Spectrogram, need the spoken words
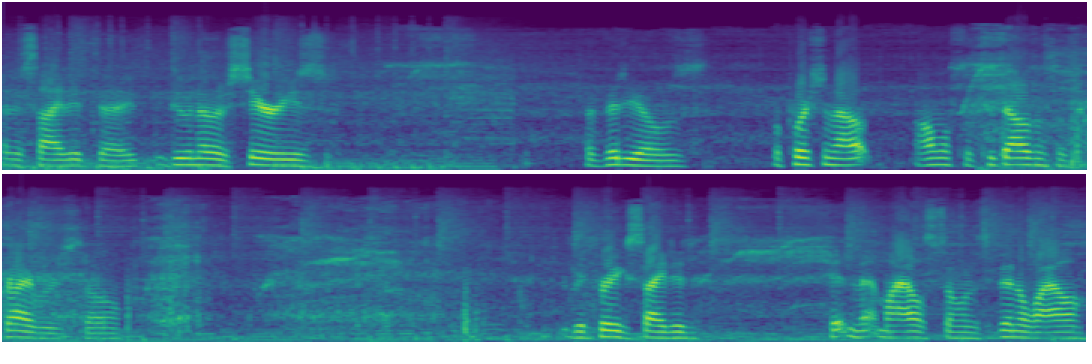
I decided to do another series of videos. We're pushing out almost to 2,000 subscribers, so getting pretty excited, hitting that milestone. It's been a while,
